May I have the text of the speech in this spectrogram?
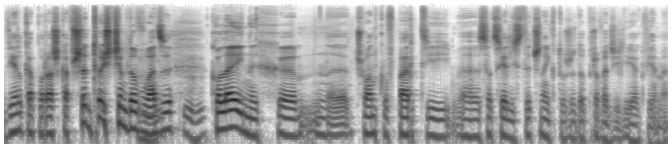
wielka porażka przed dojściem do władzy kolejnych e, członków partii e, socjalistycznej, którzy doprowadzili, jak wiemy,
